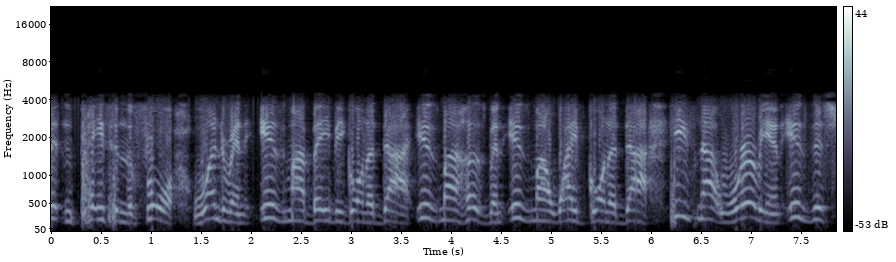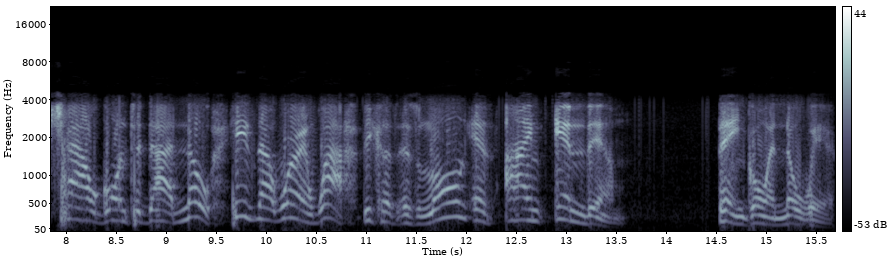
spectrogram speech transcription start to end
sitting pacing the floor wondering, is my baby going to die? Is my husband? Is my wife going to die? He's not worrying. Is this child going to die? No, He's not worrying. Why? Because because as long as I'm in them, they ain't going nowhere.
